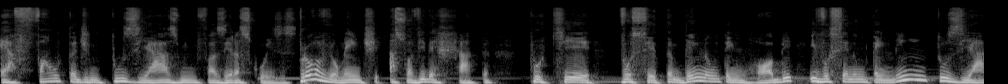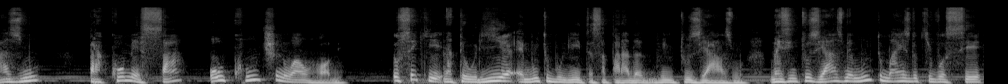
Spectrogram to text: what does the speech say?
É a falta de entusiasmo em fazer as coisas. Provavelmente a sua vida é chata porque você também não tem um hobby e você não tem nem entusiasmo para começar ou continuar um hobby. Eu sei que na teoria é muito bonita essa parada do entusiasmo, mas entusiasmo é muito mais do que você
